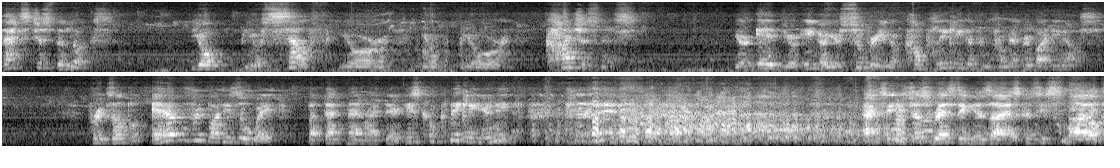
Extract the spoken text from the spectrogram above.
that's just the looks. Your, yourself, your, your, your consciousness, your id, your ego, your superego, completely different from everybody else. For example, everybody's awake but that man right there, he's completely unique. Actually, he's just resting his eyes because he smiled.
